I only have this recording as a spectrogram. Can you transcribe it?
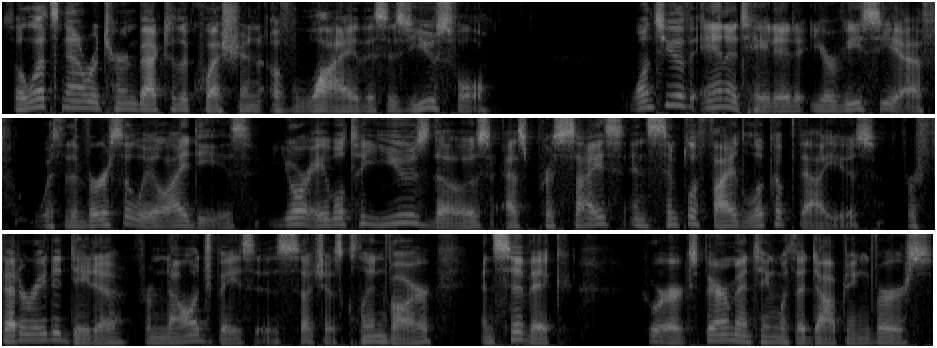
So let's now return back to the question of why this is useful. Once you have annotated your VCF with the verse allele IDs, you are able to use those as precise and simplified lookup values for federated data from knowledge bases such as ClinVar and CIViC who are experimenting with adopting verse.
